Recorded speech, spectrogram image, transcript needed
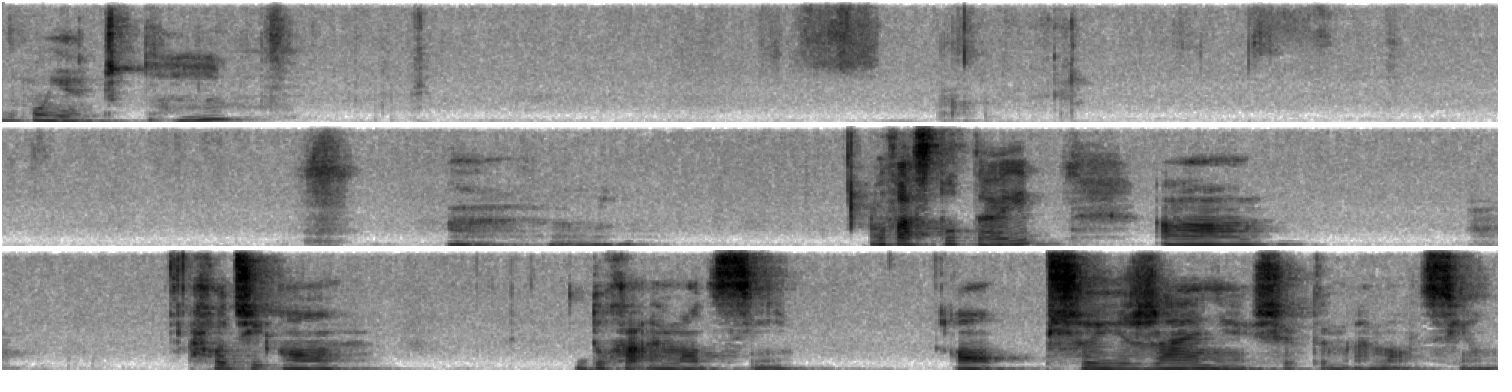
Dwójeczki. Mhm. U Was tutaj chodzi o ducha emocji, o przyjrzenie się tym emocjom.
